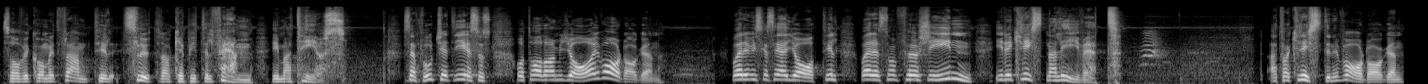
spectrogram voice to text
så har vi kommit fram till slutet av kapitel 5 i Matteus. Sen fortsätter Jesus och talar om ja i vardagen. Vad är det vi ska säga ja till? Vad är det som förs in i det kristna livet? Att vara kristen i vardagen.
